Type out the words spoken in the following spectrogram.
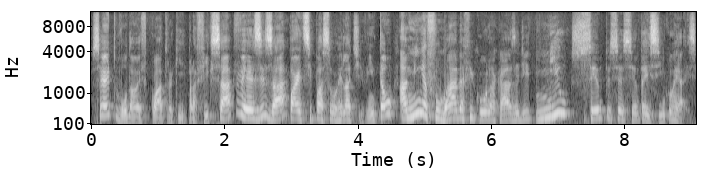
certo? Vou dar um F4 aqui para fixar, vezes a participação relativa. Então, a minha fumada ficou na casa de 1.165 reais.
